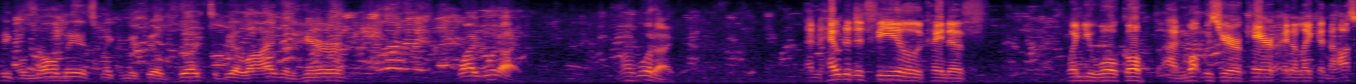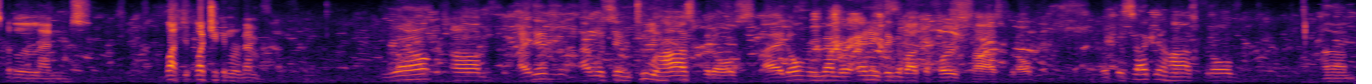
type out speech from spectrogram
people know me. It's making me feel good to be alive and here. Why would I? Why would I? And how did it feel, kind of, when you woke up, and what was your care kind of like in the hospital, and what what you can remember? Well, um, I didn't. I was in two hospitals. I don't remember anything about the first hospital, but the second hospital, um,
